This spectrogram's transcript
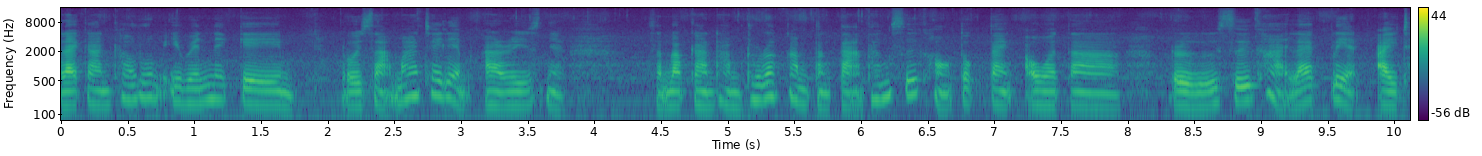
และการเข้าร่วมอีเวนต์ในเกม โดยสามารถใช้เหรียญ Alice เนี่ยสำหรับการทำธุรกรรมต่างๆ ทั้งซื้อของตกแต่งอวตาร หรือซื้อขายแลกเปลี่ยนไอเท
